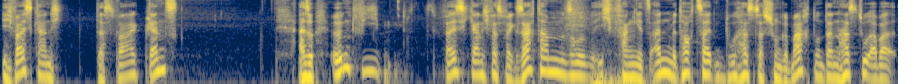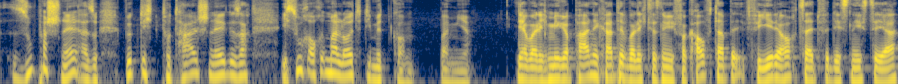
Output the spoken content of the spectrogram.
ich weiß gar nicht, das war ganz, also irgendwie weiß ich gar nicht, was wir gesagt haben. So, ich fange jetzt an mit Hochzeiten, du hast das schon gemacht und dann hast du aber super schnell, also wirklich total schnell gesagt, ich suche auch immer Leute, die mitkommen bei mir. Ja, weil ich mega Panik hatte, weil ich das nämlich verkauft habe für jede Hochzeit für das nächste Jahr,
